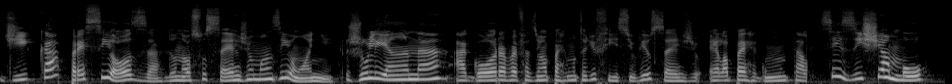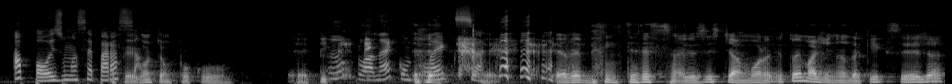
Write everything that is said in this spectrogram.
Dica preciosa do nosso Sérgio Manzioni. Juliana agora vai fazer uma pergunta difícil, viu, Sérgio? Ela pergunta se existe amor após uma separação. A pergunta é um pouco é, ampla, né? Complexa. É, ela é bem interessante. Existe amor. Eu estou imaginando aqui que seja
